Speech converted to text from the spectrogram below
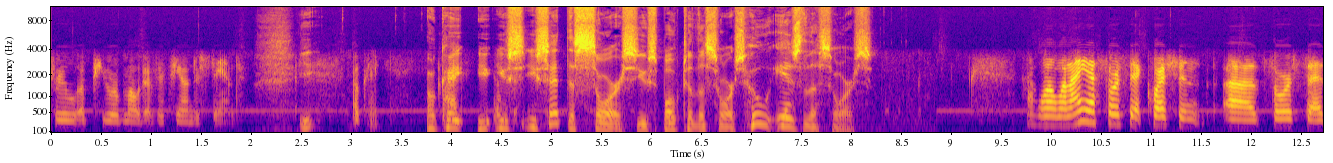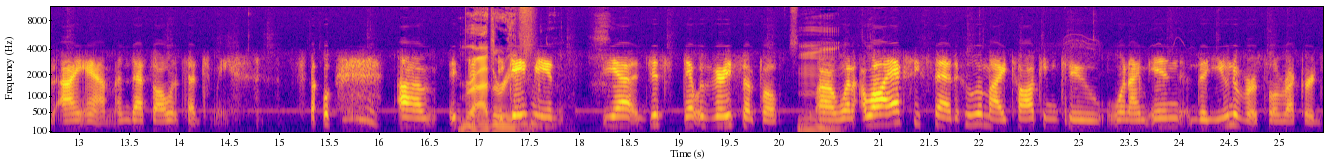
through a pure motive, if you understand. You- Okay. Okay, you, you you said the source. You spoke to the source. Who is the source? Well, when I asked Source that question, uh, Source said, "I am," and that's all it said to me. So um, it, Rather it gave me, a, yeah, just that was very simple. Uh, when well, I actually said, "Who am I talking to?" When I'm in the Universal records,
